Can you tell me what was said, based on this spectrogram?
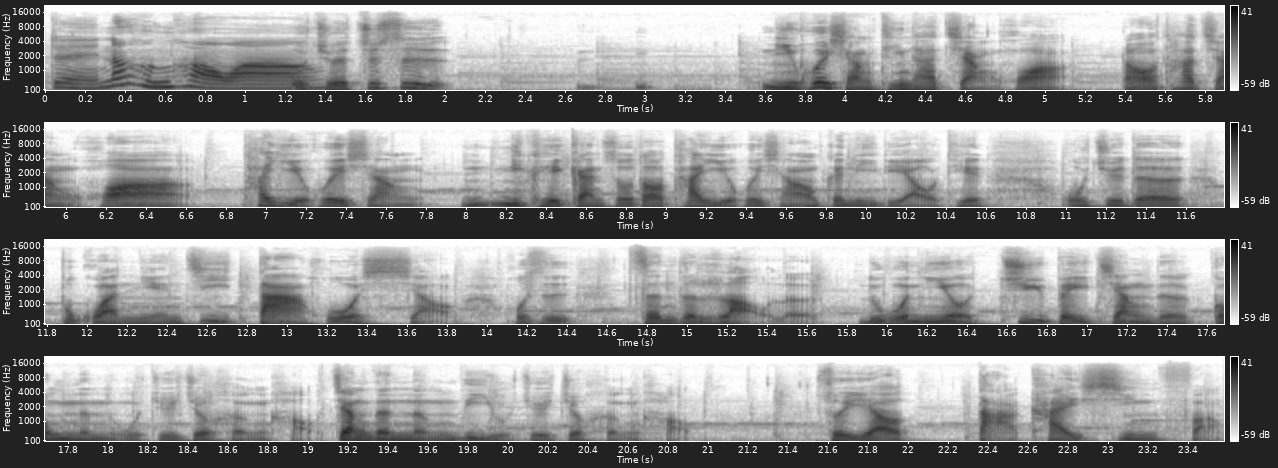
对，那很好啊。我觉得就是你会想听他讲话，然后他讲话，他也会想，你可以感受到他也会想要跟你聊天。我觉得不管年纪大或小，或是真的老了，如果你有具备这样的功能，我觉得就很好，这样的能力我觉得就很好。所以要打开心房。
